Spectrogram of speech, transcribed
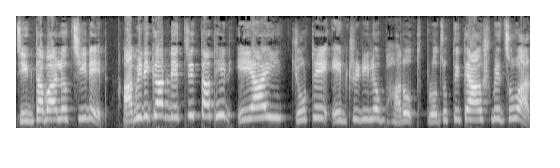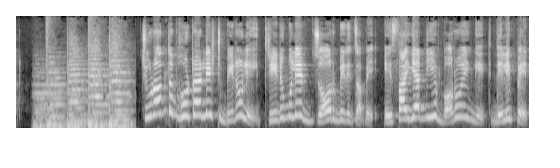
চিন্তা বাড়ল চীনের। আমেরিকার নেতৃত্বাধীন এআই জোটে এন্ট্রি নিল ভারত। প্রযুক্তিতে আসবে জোয়ার। চূড়ান্ত ভোটার লিস্ট বেরোলেই তৃণমূলের জ্বর বেড়ে যাবে। এসআইআর নিয়ে বড় ইঙ্গিত, দিলীপের।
